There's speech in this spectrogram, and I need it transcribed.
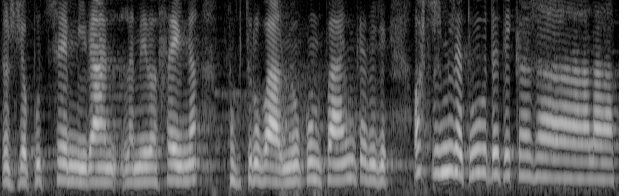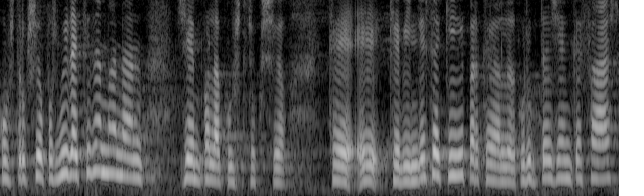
doncs jo potser mirant la meva feina puc trobar el meu company que digui ostres, mira, tu et dediques a la construcció, doncs mira, aquí demanen gent per la construcció. Que, eh, que vingués aquí perquè el grup de gent que fas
